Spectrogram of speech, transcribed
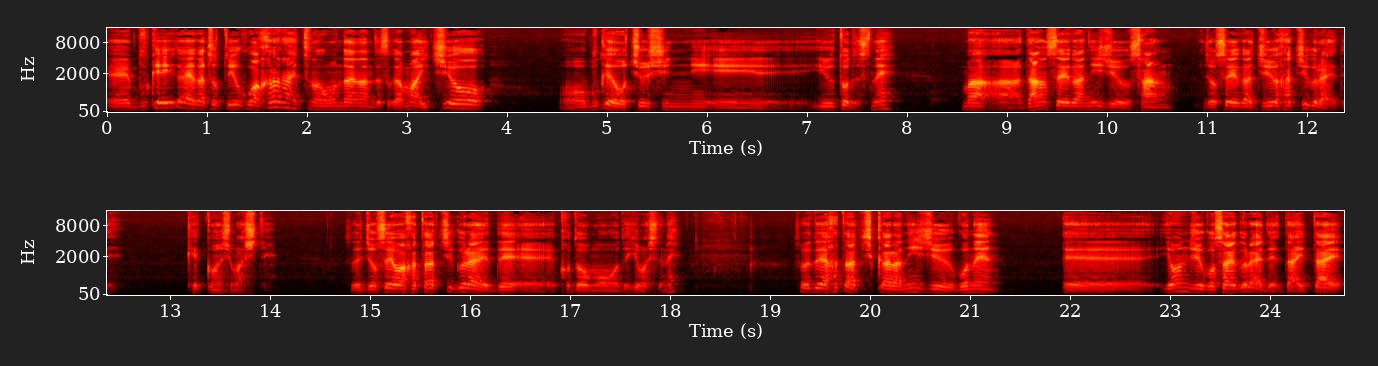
えー、武家以外がちょっとよくわからないっていうのが問題なんですが、まあ、一応武家を中心に、えー、言うとですねまあ男性が23女性が18ぐらいで結婚しましてそれ女性は二十歳ぐらいで、えー、子供をできましてねそれで二十歳から25年、えー、45歳ぐらいで大体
